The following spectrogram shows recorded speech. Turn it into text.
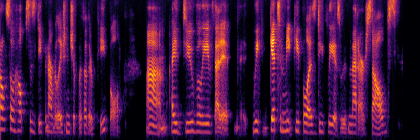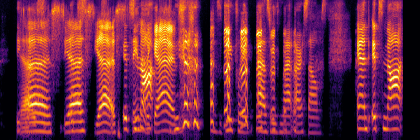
also helps us deepen our relationship with other people um, I do believe that it we get to meet people as deeply as we've met ourselves. Yes, yes, it's, yes. It's Say not again as deeply as we've met ourselves, and it's not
